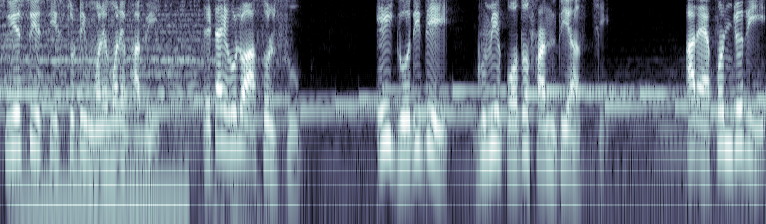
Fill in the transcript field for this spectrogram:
শুয়ে শুয়ে শিষ্যটি মনে মনে ভাবে, এটাই হলো আসল সুখ। এই গদিতে ঘুমিয়ে কত শান্তি আসছে। আর এখন যদি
